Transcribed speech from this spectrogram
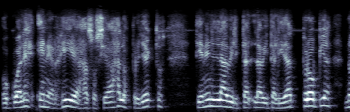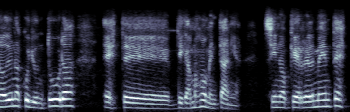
o cuáles energías asociadas a los proyectos tienen la, la vitalidad propia, no de una coyuntura, este, digamos, momentánea, sino que realmente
